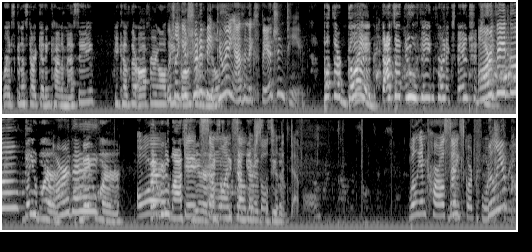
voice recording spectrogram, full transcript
where it's gonna start getting kind of messy because they're offering all Which, these like, you shouldn't be deals. doing as an expansion team. But they're good. That's a new thing for an expansion team. Are they, though? They were. Are they? They were. Or they were last did year, and it's only someone 10 sell their soul to the devil? William Karlsson Like, scored 43 William-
